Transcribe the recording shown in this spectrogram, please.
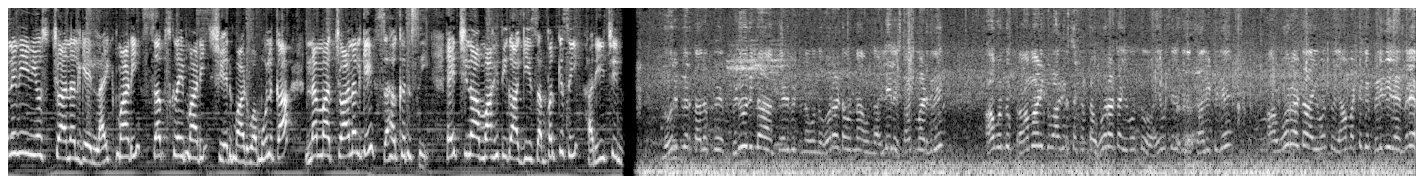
ಜನನಿ ನ್ಯೂಸ್ ಚಾನೆಲ್ಗೆ ಲೈಕ್ ಮಾಡಿ, ಸಬ್ಸ್ಕ್ರೈಬ್ ಮಾಡಿ, ಶೇರ್ ಮಾಡುವ ಮೂಲಕ ನಮ್ಮ ಚಾನೆಲ್ಗೆ ಸಹಕರಿಸಿ. ಹೆಚ್ಚಿನ ಮಾಹಿತಿಗಾಗಿ ಸಂಪರ್ಕಿಸಿ ಹರಿಚಿನ್. ಗೌರಿಪೇರ್ ತಾಲೂಕು ಬಿಡುವುದಿಲ್ಲ ಅಂತ ಹೇಳ್ಬಿಟ್ಟು ನಾವು ಒಂದು ಹೋರಾಟವನ್ನು ಒಂದು ಹಳ್ಳಿಯಲ್ಲಿ ಸ್ಟಾರ್ಟ್ ಮಾಡಿದ್ವಿ. ಆ ಒಂದು ಪ್ರಾಮಾಣಿಕವಾಗಿರತಕ್ಕಂಥ ಹೋರಾಟ ಇವತ್ತು ಐವತ್ತೈದು ದಿನ ಕಾಲಿಟ್ಟಿದೆ. ಆ ಹೋರಾಟ ಇವತ್ತು ಯಾವ ಮಟ್ಟಿಗೆ ಬೆಳೆದಿದೆ ಅಂದರೆ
